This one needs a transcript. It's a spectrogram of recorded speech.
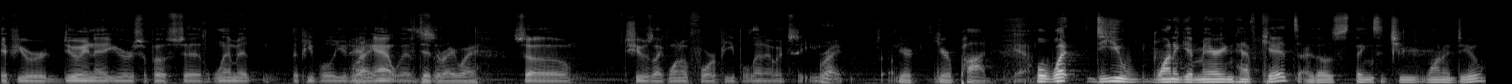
if you were doing it, you were supposed to limit the people you'd hang out with. You did so- the right way. So she was like one of four people that I would see. Right. So Your your pod. Yeah. Well, what do you want to get married and have kids? Are those things that you want to do?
